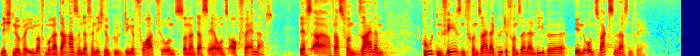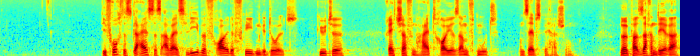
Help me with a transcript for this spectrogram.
nicht nur bei ihm auf dem Radar sind, dass er nicht nur gute Dinge vorhat für uns, sondern dass er uns auch verändert. Dass er was von seinem guten Wesen, von seiner Güte, von seiner Liebe in uns wachsen lassen will. Die Frucht des Geistes aber ist Liebe, Freude, Frieden, Geduld, Güte, Rechtschaffenheit, Treue, Sanftmut und Selbstbeherrschung. Nur ein paar Sachen derer,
